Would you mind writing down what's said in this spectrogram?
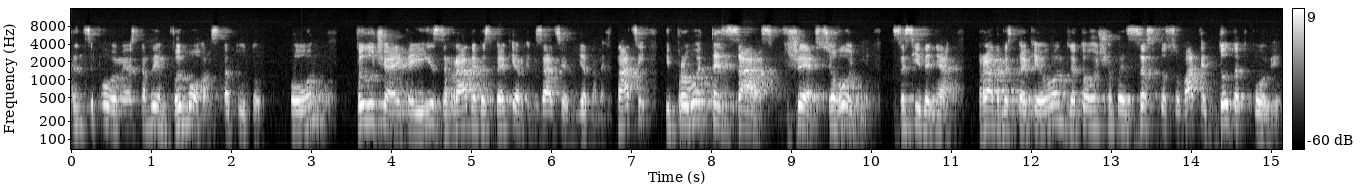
принциповим і основним вимогам статуту ООН вилучаєте її з Ради безпеки Організації Об'єднаних Націй і проводьте зараз, вже сьогодні, засідання Ради безпеки ООН для того, щоб застосувати додаткові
